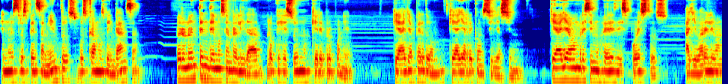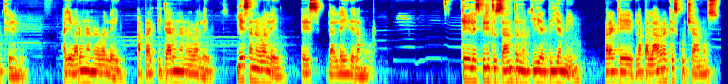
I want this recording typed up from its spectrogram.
en nuestros pensamientos buscamos venganza, pero no entendemos en realidad lo que Jesús nos quiere proponer. Que haya perdón, que haya reconciliación, que haya hombres y mujeres dispuestos a llevar el Evangelio, a llevar una nueva ley, a practicar una nueva ley. Y esa nueva ley es la ley del amor. Que el Espíritu Santo nos guíe a ti y a mí para que la palabra que escuchamos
